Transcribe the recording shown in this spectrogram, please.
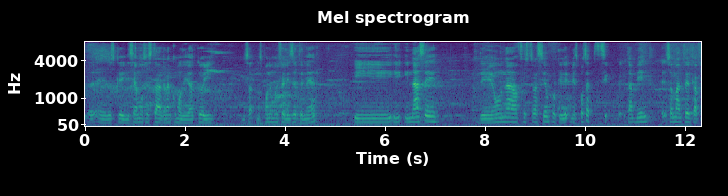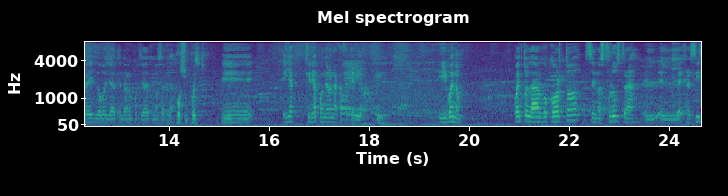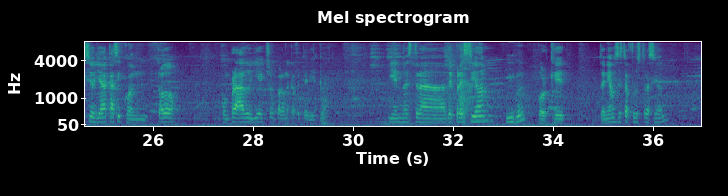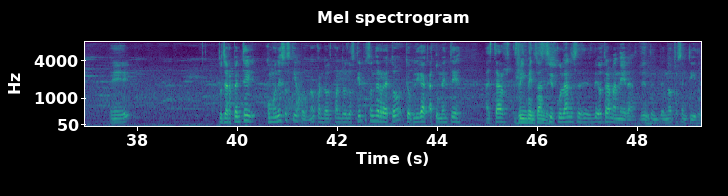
eh, los que iniciamos esta gran comunidad que hoy nos, nos pone muy feliz de tener. Y, y- y nace de una frustración porque mi esposa también es amante del café y luego ya tendrán la oportunidad de conocerla. Por supuesto. Eh, ella quería poner una cafetería. Y bueno, cuento largo, corto, se nos frustra el, el ejercicio ya casi con todo comprado y hecho para una cafetería. Claro. Y en nuestra depresión, porque teníamos esta frustración, eh, pues de repente, como en esos tiempos, ¿no? Cuando, cuando los tiempos son de reto, te obliga a tu mente a estar Reinventándose. circulándose de, de otra manera, de- Sí. de- en otro sentido.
